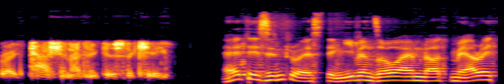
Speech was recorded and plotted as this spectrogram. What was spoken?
Right, passion I think is the key. It is interesting. Even though I'm not married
